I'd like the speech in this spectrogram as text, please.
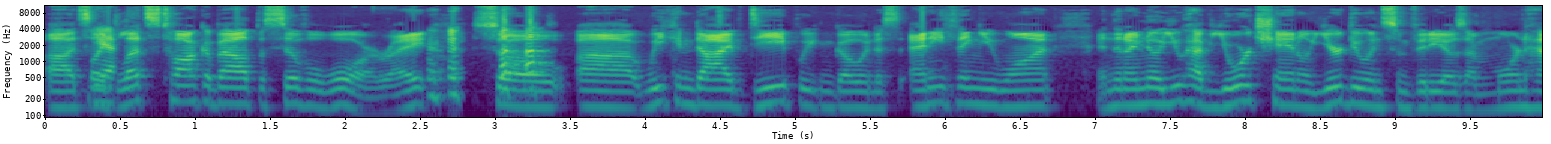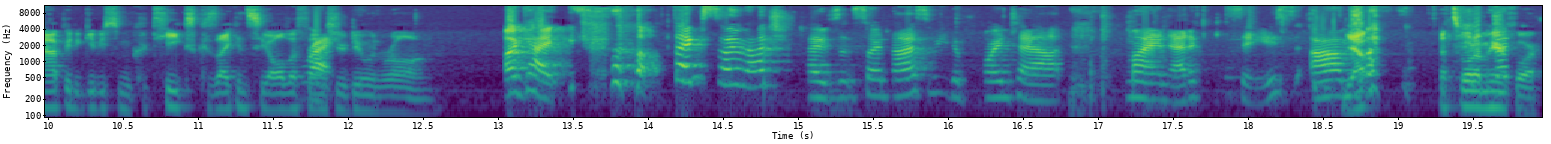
Uh, it's like yeah. let's talk about the Civil War, right? so uh, we can dive deep. We can go into anything you want. And then I know you have your channel. You're doing some videos. I'm more than happy to give you some critiques because I can see all the things right. you're doing wrong. Okay, thanks so much, James. It's so nice of you to point out my inadequacies. Um, yep, that's what I'm here for.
